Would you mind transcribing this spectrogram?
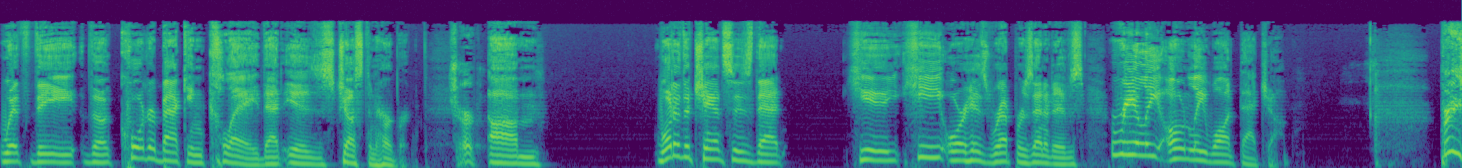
with the the quarterbacking clay that is Justin Herbert. Sure. Um, what are the chances that he he or his representatives really only want that job? Pretty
